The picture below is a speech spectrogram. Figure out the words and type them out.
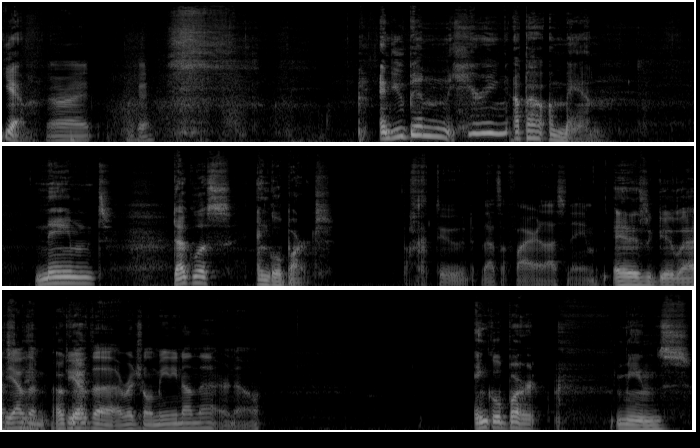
Yeah. All right. Okay. And you've been hearing about a man named Douglas Engelbart. Ugh, dude, that's a fire last name. It is a good last Do you have name. the Do you have the original meaning on that or no? Engelbart means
